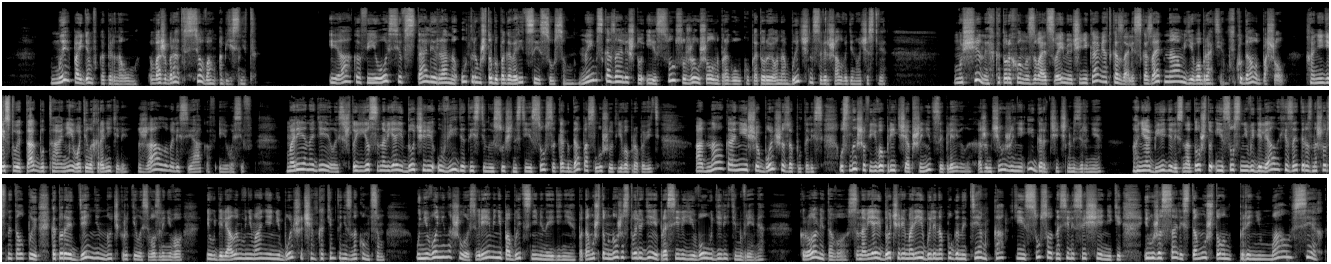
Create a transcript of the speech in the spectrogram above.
Мы пойдем в Капернаум. Ваш брат все вам объяснит. Иаков и Иосиф встали рано утром, чтобы поговорить с Иисусом, но им сказали, что Иисус уже ушел на прогулку, которую он обычно совершал в одиночестве. Мужчины, которых он называет своими учениками, отказались сказать нам, его братьям, куда он пошел. Они действуют так, будто они его телохранители, жаловались Иаков и Иосиф. Мария надеялась, что ее сыновья и дочери увидят истинную сущность Иисуса, когда послушают его проповедь. Однако они еще больше запутались, услышав его притчи о пшенице и плевелах, о жемчужине и горчичном зерне. Они обиделись на то, что Иисус не выделял их из этой разношерстной толпы, которая день и ночь крутилась возле него, и уделял им внимание не больше, чем каким-то незнакомцам – у него не нашлось времени побыть с ними наедине, потому что множество людей просили его уделить им время. Кроме того, сыновья и дочери Марии были напуганы тем, как к Иисусу относились священники, и ужасались тому, что он принимал всех.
